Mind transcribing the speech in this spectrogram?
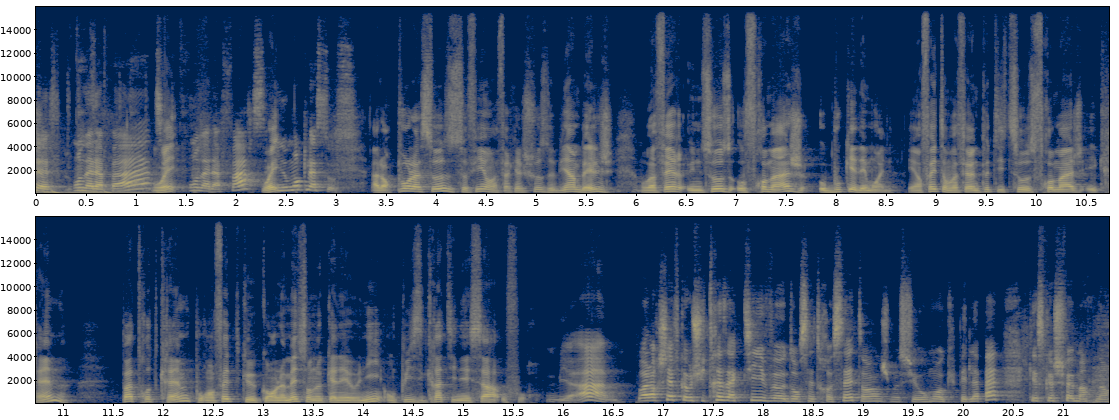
Chef, on a la pâte, Ouais. on a la farce, Ouais. il nous manque la sauce. Alors pour la sauce, Sophie, on va faire quelque chose de bien belge. On va faire une sauce au fromage au bouquet des moines. Et en fait, on va faire une petite sauce fromage et crème. Pas trop de crème pour en fait que quand on la met sur nos cannelloni, on puisse gratiner ça au four. Bien. Bon alors chef, comme je suis très active dans cette recette, hein, je me suis au moins occupée de la pâte, qu'est-ce que je fais maintenant?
